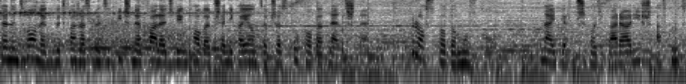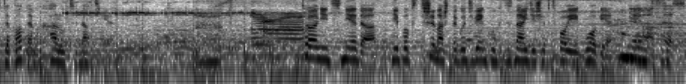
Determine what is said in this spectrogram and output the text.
Ten dzwonek wytwarza specyficzne fale dźwiękowe przenikające przez ucho wewnętrzne, prosto do mózgu. Najpierw przychodzi paraliż, a wkrótce potem halucynacje. To nic nie da. Nie powstrzymasz tego dźwięku, gdy znajdzie się w twojej głowie. Nie ma sensu.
